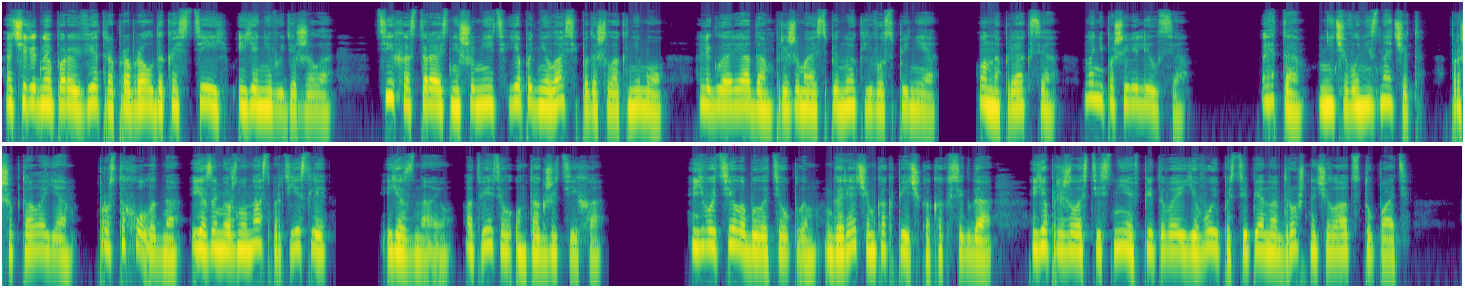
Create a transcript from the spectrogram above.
Очередной порыв ветра пробрал до костей, и я не выдержала. Тихо, стараясь не шуметь, я поднялась и подошла к нему. Легла рядом, прижимая спиной к его спине. Он напрягся, но не пошевелился. «Это ничего не значит», — прошептала я. «Просто холодно. Я замерзну насмерть, если...» «Я знаю», — ответил он так же тихо. Его тело было теплым, горячим, как печка, как всегда. Я прижалась теснее, впитывая его, и постепенно дрожь начала отступать.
